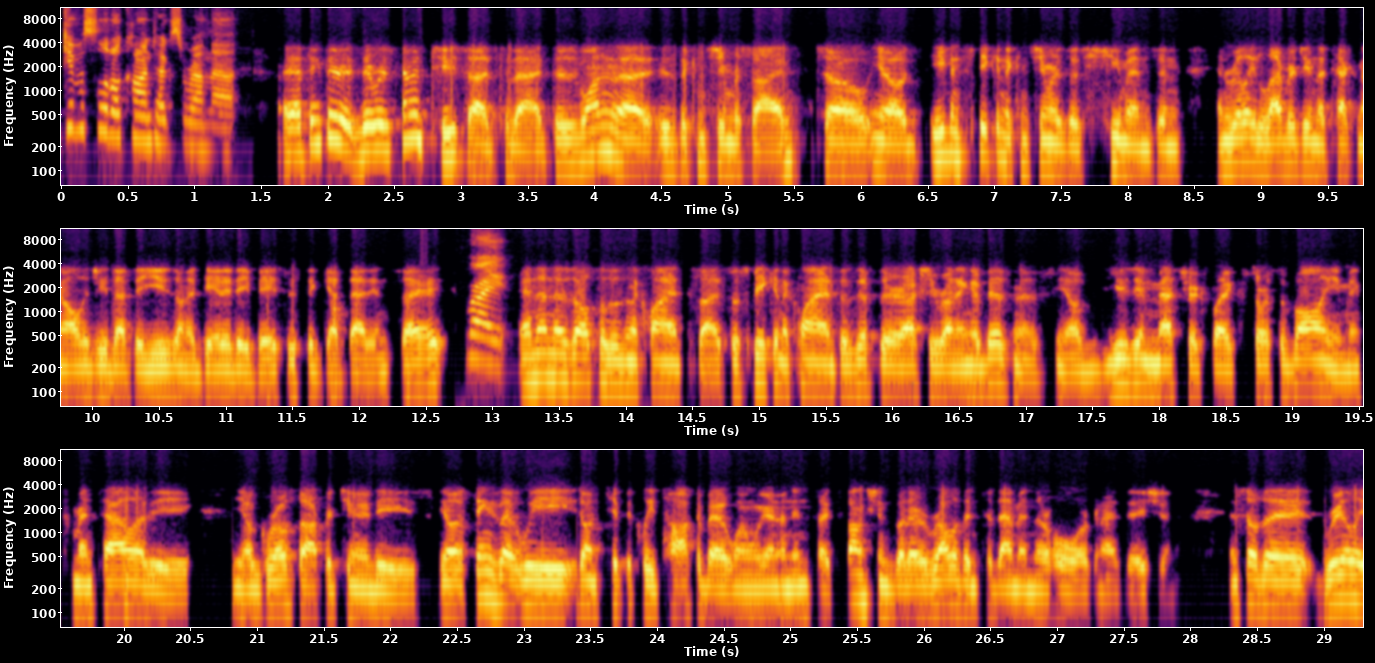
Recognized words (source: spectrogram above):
Give us a little context around that. I think there there was kind of two sides to that. There's one that is the consumer side. So you know, even speaking to consumers as humans and and really leveraging the technology that they use on a day to day basis to get that insight. Right. And then there's also there's the client side. So speaking to clients as if they're actually running a business. You know, using metrics like source of volume, incrementality, you know, growth opportunities, you know, things that we don't typically talk about when we're in an insights function, but are relevant to them and their whole organization. And so the really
